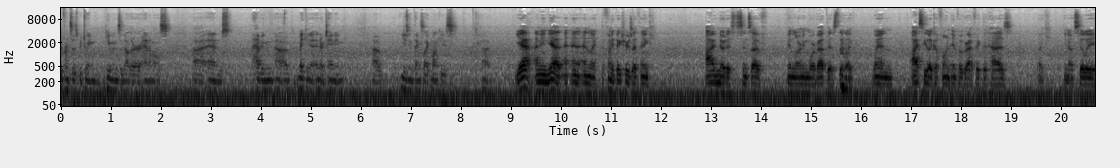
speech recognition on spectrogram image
differences between humans and other animals, uh, and having uh, making it entertaining, uh, using things like monkeys. Uh, Yeah, I mean, yeah, a- and, and like the funny pictures, I think I've noticed since I've been learning more about this that Mhm. like when I see like a fun infographic that has like you know silly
